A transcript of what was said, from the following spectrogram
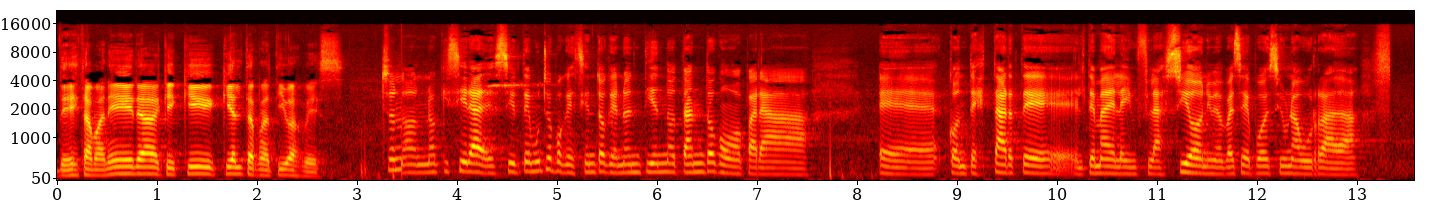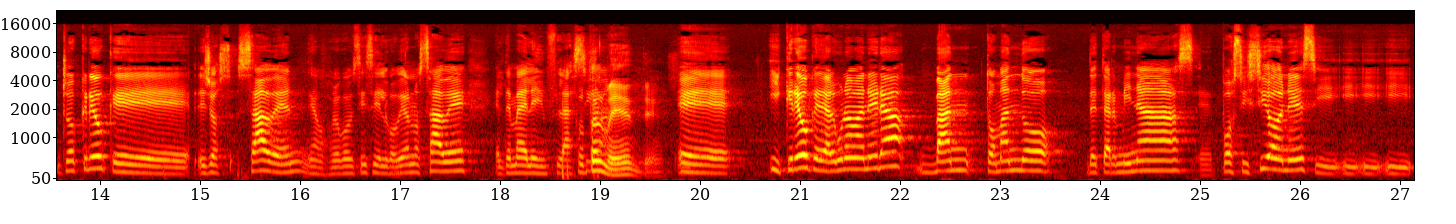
de esta manera? ¿Qué, alternativas ves? Yo no, quisiera decirte mucho porque siento que no entiendo tanto como para eh, contestarte el tema de la inflación y me parece que puedo decir una burrada. Yo creo que ellos saben, digamos, lo que el gobierno sabe el tema de la inflación. Totalmente. Eh, y creo que de alguna manera van tomando determinadas eh, posiciones y,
